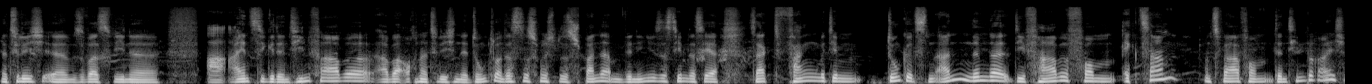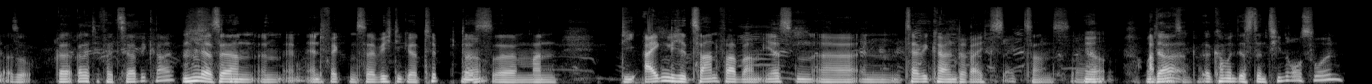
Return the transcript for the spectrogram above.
natürlich ähm, sowas wie eine einzige Dentinfarbe, aber auch natürlich eine dunkle. Und das ist zum Beispiel das Spannende am Venini-System, dass er sagt, fang mit dem dunkelsten an, nimm da die Farbe vom Eckzahn, und zwar vom Dentinbereich, also re relativ weit zervikal. Mhm, das ist ja ein, im Endeffekt ein sehr wichtiger Tipp, dass ja. äh, man die eigentliche Zahnfarbe am ersten äh, im zervikalen Bereich des Eckzahns. Äh, ja, und da kann. kann man das Dentin rausholen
